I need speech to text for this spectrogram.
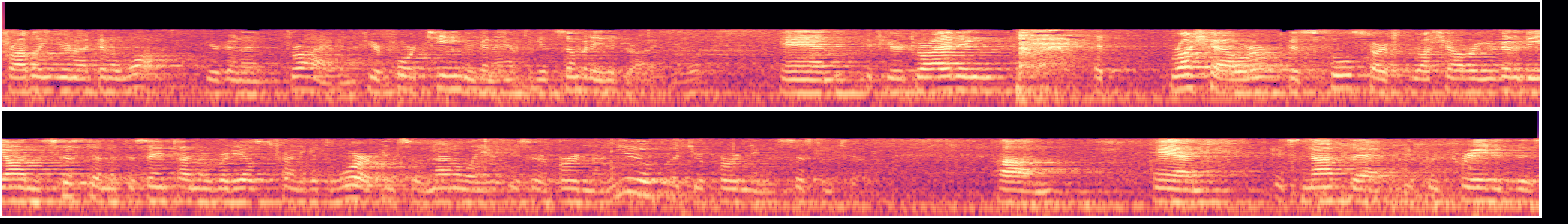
probably you're not going to walk. You're going to drive. And if you're 14, you're going to have to get somebody to drive. And if you're driving at rush hour, because school starts at rush hour, you're going to be on the system at the same time everybody else is trying to get to work. And so not only is there a burden on you, but you're burdening the system too. Um, and it's not that if we created this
